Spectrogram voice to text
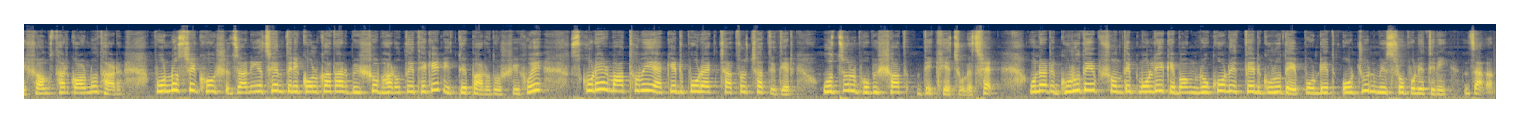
এই সংস্থার কর্ণধার পূর্ণশ্রী ঘোষ জানিয়েছেন, তিনি কলকাতার বিশ্বভারতী থেকে নৃত্যে পারদর্শী হয়ে স্কুলের মাধ্যমে একের পর এক ছাত্রছাত্রীদের উজ্জ্বল ভবিষ্যৎ দেখিয়ে চলেছেন। ওনার গুরুদেব সন্দীপ মল্লিক এবং লোকনৃত্যের গুরুদেব পণ্ডিত অর্জুন মিশ্র বলে তিনি জানান।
